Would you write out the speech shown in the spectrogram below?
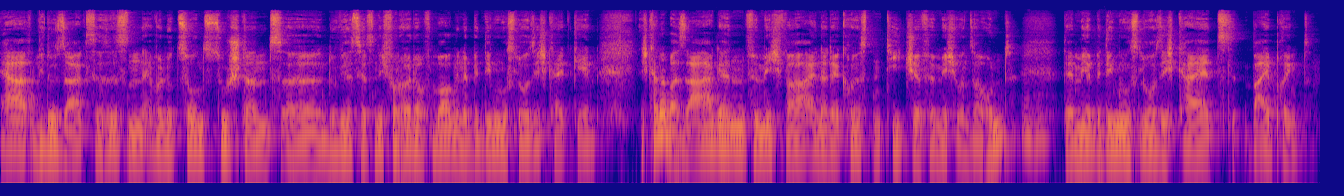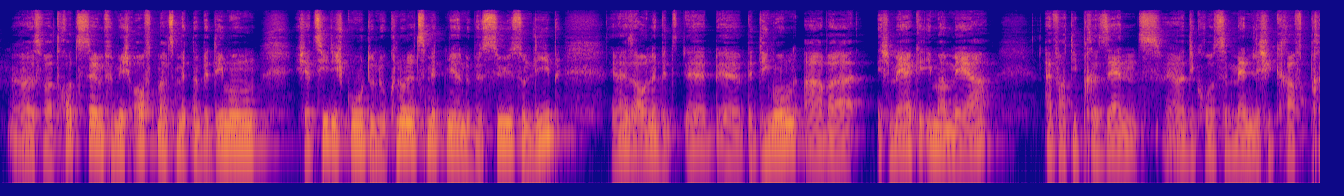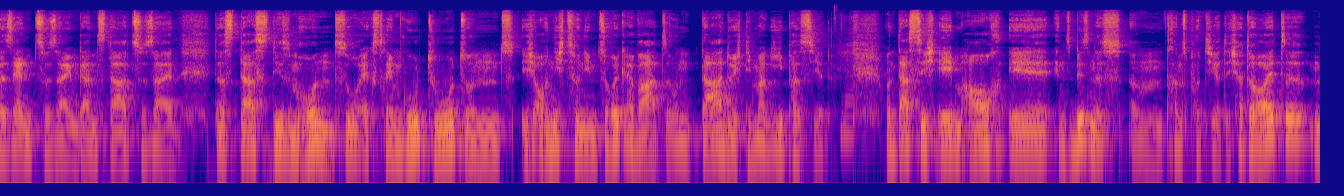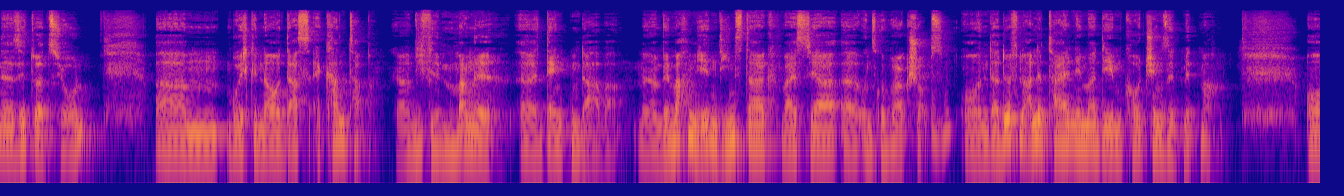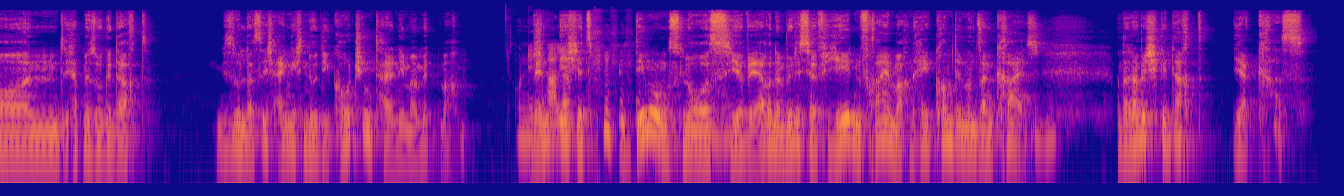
Ja, wie du sagst, es ist ein Evolutionszustand. Äh, du wirst jetzt nicht von heute auf morgen in eine Bedingungslosigkeit gehen. Ich kann aber sagen, für mich war einer der größten Teacher für mich unser Hund, mhm. der mir Bedingungslosigkeit beibringt. Ja, es war trotzdem für mich oftmals mit einer Bedingung, ich erziehe dich gut und du knuddelst mit mir und du bist süß und lieb. Ja, ist auch eine Be äh, Bedingung, aber ich merke immer mehr, einfach die Präsenz, ja, die große männliche Kraft präsent zu sein, ganz da zu sein, dass das diesem Hund so extrem gut tut und ich auch nichts von ihm zurück erwarte und dadurch die Magie passiert. Ja. Und das sich eben auch äh, ins Business ähm, transportiert. Ich hatte heute eine Situation, ähm, wo ich genau das erkannt habe. Ja, wie viel Mangeldenken äh, da war. wir machen jeden Dienstag, weißt ja, äh, unsere Workshops. Mhm. Und da dürfen alle Teilnehmer, die im Coaching sind, mitmachen. Und ich habe mir so gedacht, wieso lasse ich eigentlich nur die Coaching-Teilnehmer mitmachen? Und nicht Wenn alle? ich jetzt bedingungslos mhm. hier wäre, dann würde ich es ja für jeden frei machen. Hey, kommt in unseren Kreis. Mhm. Und dann habe ich gedacht, ja krass.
